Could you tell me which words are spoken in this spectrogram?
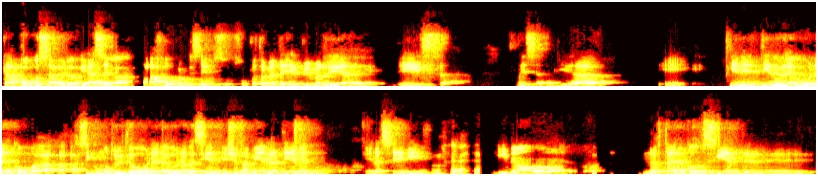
tampoco sabe lo que hace abajo porque supuestamente es el primer día de, esa, de esa realidad. Eh, tiene, tienen lagunas, como, así como tuviste vos una laguna recién, ellos también la tienen en la serie y no, no están conscientes de,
